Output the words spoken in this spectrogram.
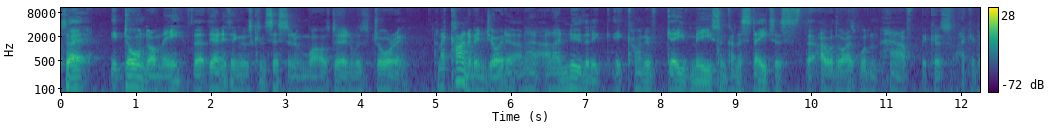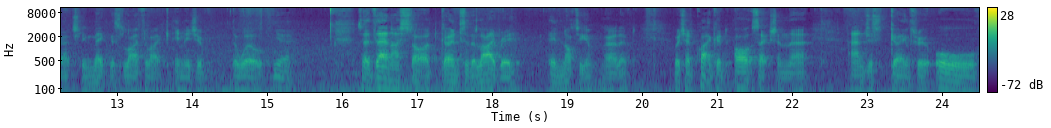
So it, it dawned on me that the only thing that was consistent in what I was doing was drawing. And I kind of enjoyed it, and I, and I knew that it, it kind of gave me some kind of status that I otherwise wouldn't have because I could actually make this lifelike image of the world. Yeah. So then I started going to the library in Nottingham, where I lived, which had quite a good art section there, and just going through all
